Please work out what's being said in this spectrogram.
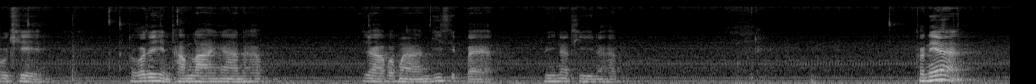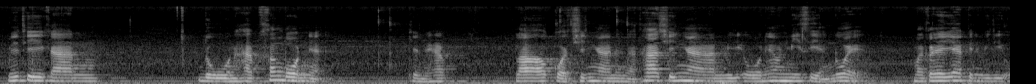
โอเค เราก็จะเห็นไทม์ไลน์งานนะครับ ยาวประมาณ 28 วินาทีนะครับตอนนี้วิธีการดูนะครับข้างบนเนี่ยเห็นไหมครับ เรากดชิ้นงานหนึ่งอะถ้าชิ้นงานวิดีโอเนี่ยมันมีเสียงด้วย มันก็จะแยกเป็นวิดีโอ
